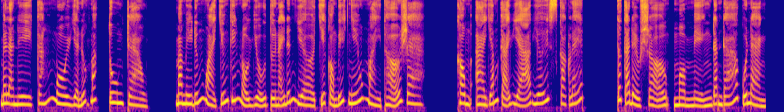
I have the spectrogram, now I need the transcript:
Melanie cắn môi và nước mắt tuôn trào. Mami đứng ngoài chứng kiến nội vụ từ nãy đến giờ, chỉ còn biết nhíu mày thở ra. Không ai dám cãi giả với Scarlett. Tất cả đều sợ mồm miệng đanh đá của nàng.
